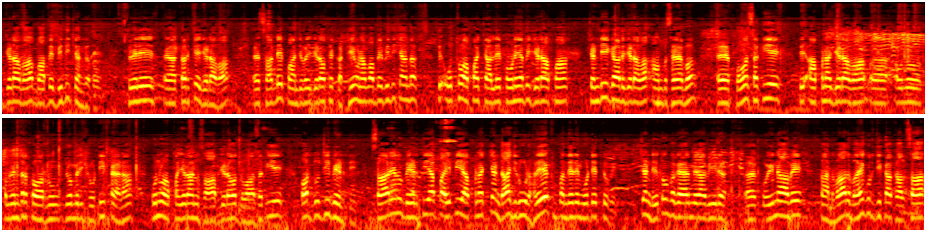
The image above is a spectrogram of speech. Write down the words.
ਜਿਹੜਾ ਵਾ ਬਾਬੇ ਵਿਧੀ ਚੰਦ ਤੋਂ ਸਵੇਰੇ ਤੜਕੇ ਜਿਹੜਾ ਵਾ 5:30 ਵਜੇ ਜਿਹੜਾ ਉੱਥੇ ਇਕੱਠੇ ਹੋਣਾ ਬਾਬੇ ਵਿਧੀ ਚੰਦ ਤੇ ਉੱਥੋਂ ਆਪਾਂ ਚਾਲੇ ਪਾਉਣੇ ਆ ਵੀ ਜਿਹੜਾ ਆਪਾਂ ਚੰਡੀਗੜ੍ਹ ਜਿਹੜਾ ਵਾ ਅੰਬ ਸਾਹਿਬ ਪਹੁੰਚ ਸਕੀਏ। ਤੇ ਆਪਣਾ ਜਿਹੜਾ ਵਾ ਅ, ਉਹਨੂੰ ਕੁਲਵਿੰਦਰ ਕੌਰ ਨੂੰ ਜੋ ਮੇਰੀ ਛੋਟੀ ਭੈਣ ਆ ਉਹਨੂੰ ਆਪਾਂ ਜਿਹੜਾ ਇਨਸਾਫ ਜਿਹੜਾ ਉਹ ਦਵਾ ਸਕੀਏ। ਔਰ ਦੂਜੀ ਬੇਨਤੀ ਸਾਰਿਆਂ ਨੂੰ ਬੇਨਤੀ ਆ ਭਾਈ ਵੀ ਆਪਣਾ ਝੰਡਾ ਜ਼ਰੂਰ ਹਰੇਕ ਬੰਦੇ ਦੇ ਮੋਢੇ ਤੇ ਹੋਵੇ। ਝੰਡੇ ਤੋਂ ਬਗੈਰ ਮੇਰਾ ਵੀਰ ਅ, ਕੋਈ ਨਾ ਆਵੇ। ਧੰਨਵਾਦ ਵਾਹਿਗੁਰੂ ਜੀ ਕਾ ਖਾਲਸਾ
